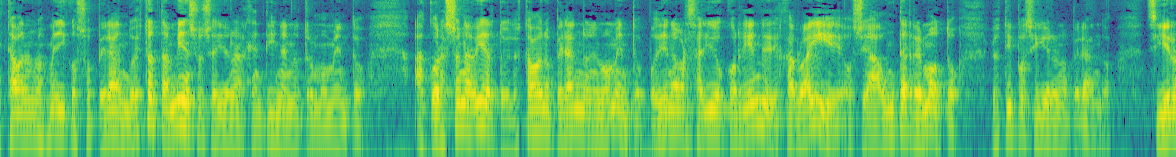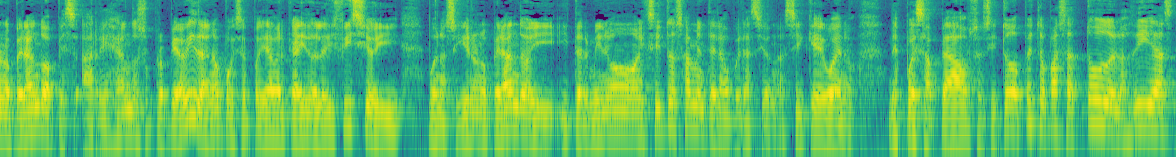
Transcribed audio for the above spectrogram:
Estaban unos médicos operando. Esto también sucedió en Argentina en otro momento, a corazón abierto, y lo estaban operando en el momento. Podían haber salido corriendo y dejarlo ahí, eh, o sea, un terremoto. Los tipos siguieron operando. Siguieron operando arriesgando su propia vida, ¿no? Porque se podía haber caído el edificio y, bueno, siguieron operando y, y terminó exitosamente la operación. Así que, bueno, después aplausos y todo. Pero esto pasa todos los días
